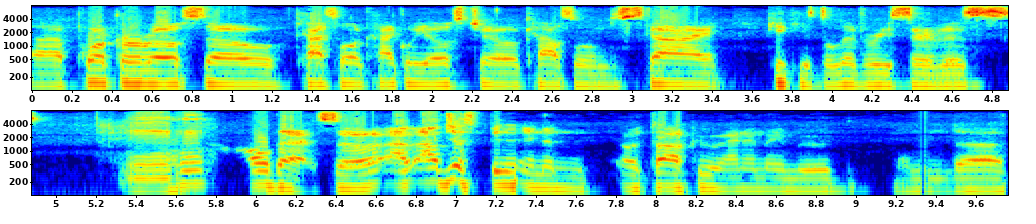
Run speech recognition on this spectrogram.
uh, Porco Rosso, Castle of Cagliostro, Castle in the Sky, Kiki's Delivery Service, hmm all that. So I, I've just been in an otaku anime mood, and uh,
